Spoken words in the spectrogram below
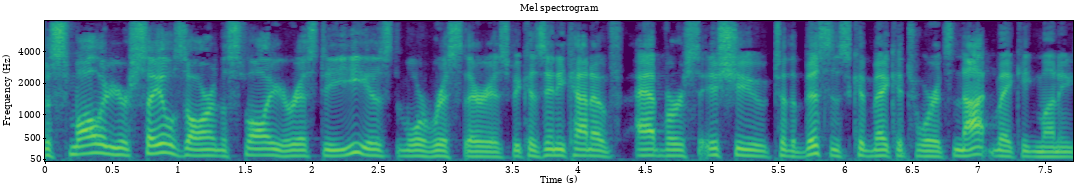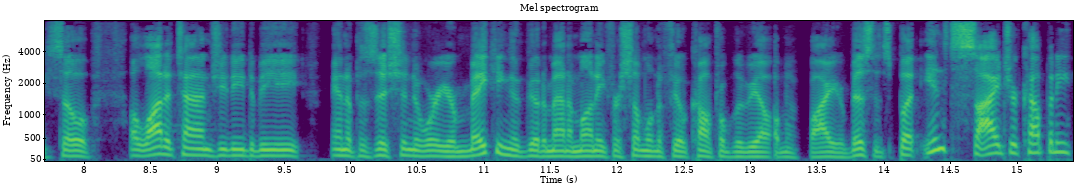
the smaller your sales are and the smaller your SDE is, the more risk there is because any kind of adverse issue to the business could make it to where it's not making money. So a lot of times you need to be in a position to where you're making a good amount of money for someone to feel comfortable to be able to buy your business. But inside your company,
